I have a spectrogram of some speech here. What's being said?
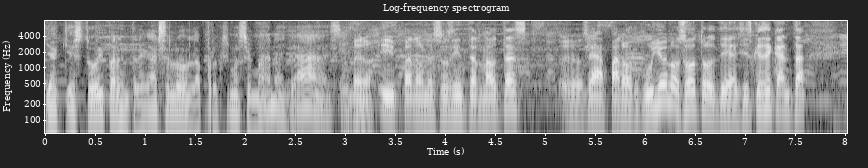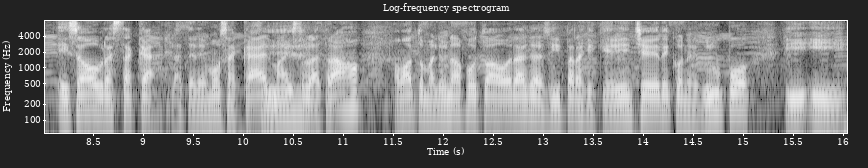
y aquí estoy para entregárselo la próxima semana, ya. Bueno, y para nuestros internautas, eh, o sea, para orgullo nosotros de Así es que se canta, esa obra está acá, la tenemos acá, el maestro la trajo. Vamos a tomarle una foto ahora así para que quede bien chévere con el grupo. Y, y,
